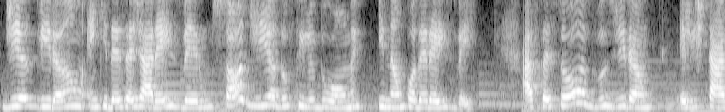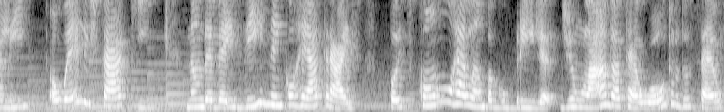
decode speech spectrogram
Dias virão em que desejareis ver um só dia do Filho do Homem e não podereis ver. As pessoas vos dirão: Ele está ali ou ele está aqui. Não deveis ir nem correr atrás, pois como o relâmpago brilha de um lado até o outro do céu,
